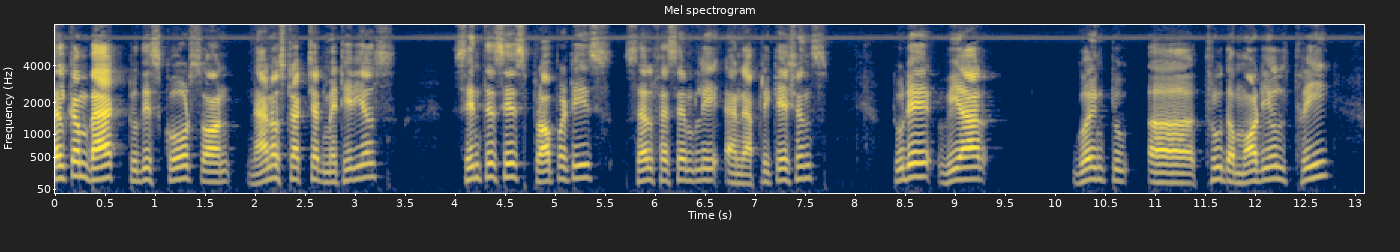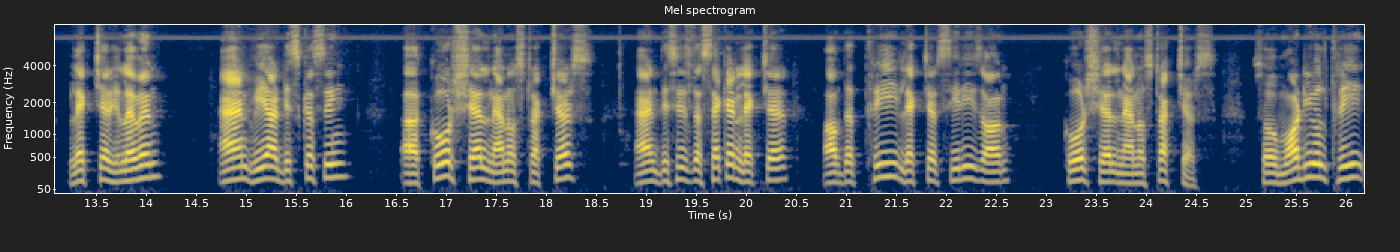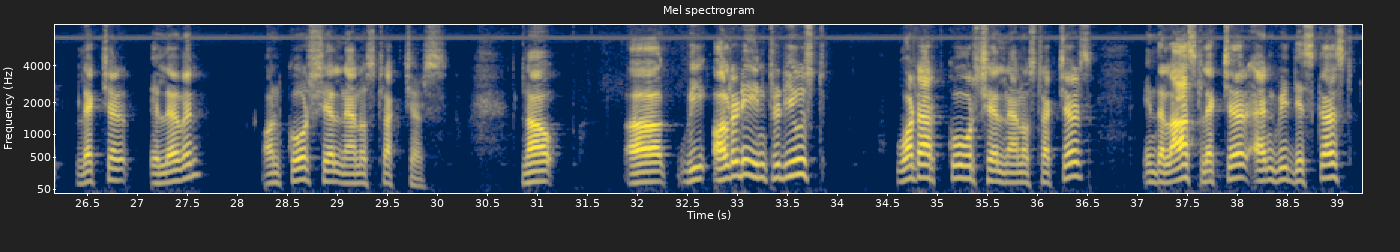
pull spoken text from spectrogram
Welcome back to this course on nanostructured materials, synthesis, properties, self assembly and applications. Today, we are going to uh, through the module 3 lecture 11 and we are discussing uh, core shell nanostructures and this is the second lecture of the 3 lecture series on core shell nanostructures. So, module 3 lecture 11 on core shell nanostructures. Now, uh, we already introduced what are core shell nanostructures in the last lecture and we discussed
